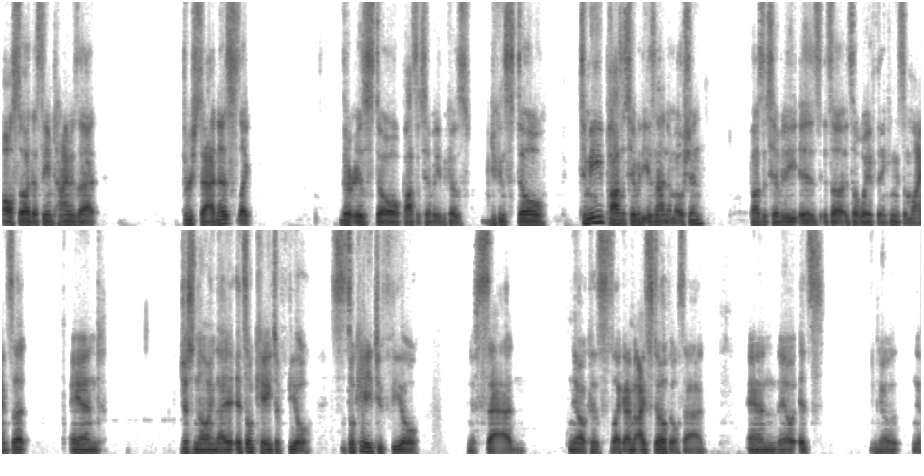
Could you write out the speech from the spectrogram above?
also at the same time is that through sadness, like there is still positivity because you can still to me, positivity is not an emotion. Positivity is it's a it's a way of thinking, it's a mindset. And just knowing that it's okay to feel it's okay to feel you know, sad you know, because like I'm, I still feel sad, and you know, it's, you know, you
